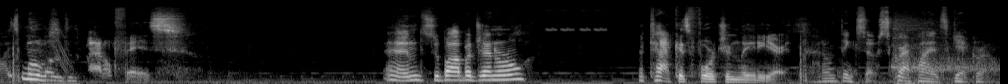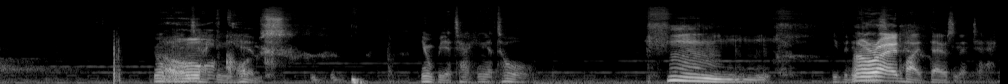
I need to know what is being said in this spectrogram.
let's move on to the battle phase. And Zubaba General, attack his Fortune Lady Earth. I don't think so. Scrap Iron Scarecrow. You won't Oh, be attacking him. course. You won't be attacking at all. Hmm. Even if right. 5,000 attack.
